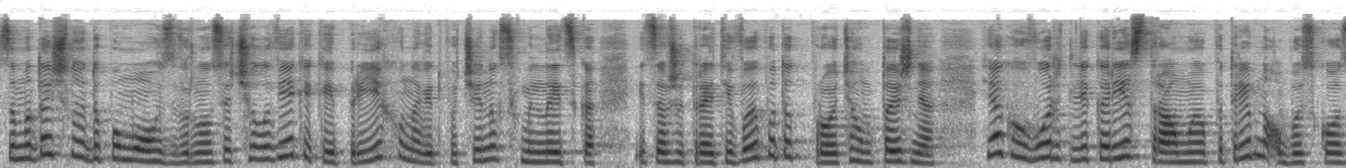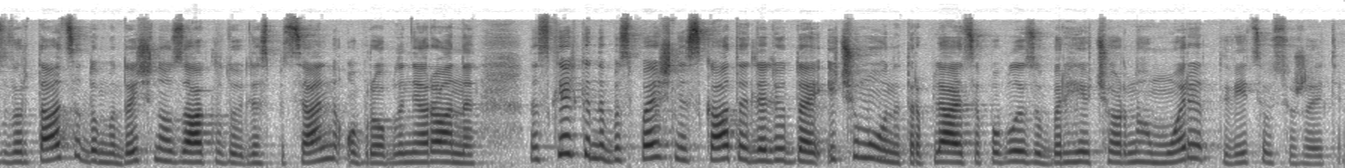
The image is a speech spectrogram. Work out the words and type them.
За медичною допомогою звернувся чоловік, який приїхав на відпочинок з Хмельницька. І це вже третій випадок протягом тижня. Як говорять лікарі, з травмою потрібно обов'язково звертатися до медичного закладу для спеціального оброблення рани. Наскільки небезпечні скати для людей і чому вони трапляються поблизу берегів Чорного моря, дивіться у сюжеті.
